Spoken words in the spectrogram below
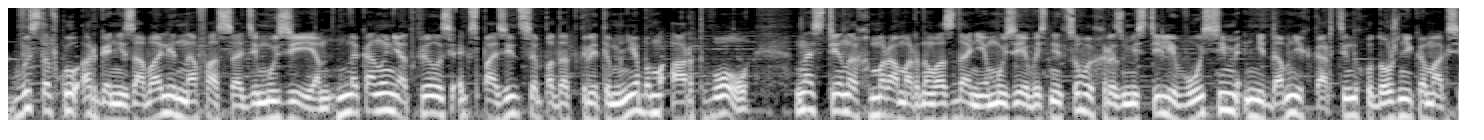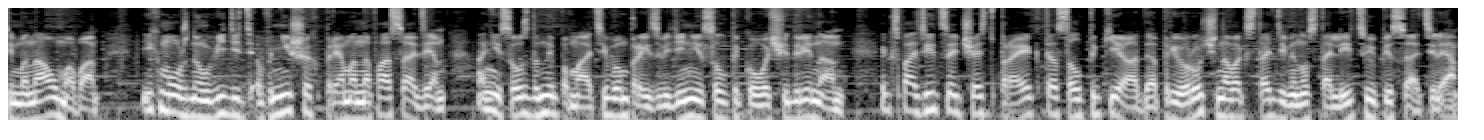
Выставку организовали на фасаде музея. Накануне открылась экспозиция под открытым небом «Арт Wall». На стенах мраморного здания музея Воснецовых разместили восемь недавних картин художника Максима Наумова. Их можно увидеть в нишах прямо на фасаде. Они созданы по мотивам произведений Салтыкова-Щедрина. Экспозиция – часть проекта «Салтыкиада», приуроченного к 190-летию писателя.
